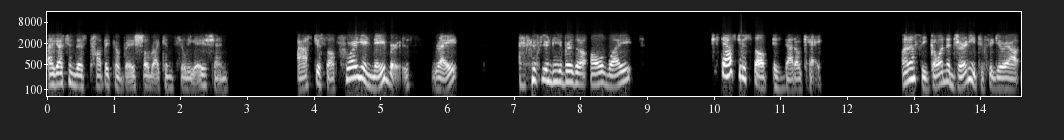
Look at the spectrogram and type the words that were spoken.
i guess in this topic of racial reconciliation ask yourself who are your neighbors right? And if your neighbors are all white just ask yourself is that okay? Honestly go on a journey to figure out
